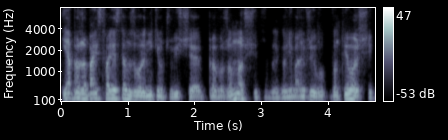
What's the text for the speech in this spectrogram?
Ja, proszę Państwa, jestem zwolennikiem oczywiście praworządności, tego nie ma wątpliwości,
